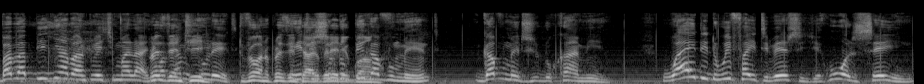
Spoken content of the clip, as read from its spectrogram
bababbye nnyo abantu ekimala You are President, coming too late. tuve wano President It ayogere eri should be eggwanga. government. Government should come in. Why did we fight besige who was saying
